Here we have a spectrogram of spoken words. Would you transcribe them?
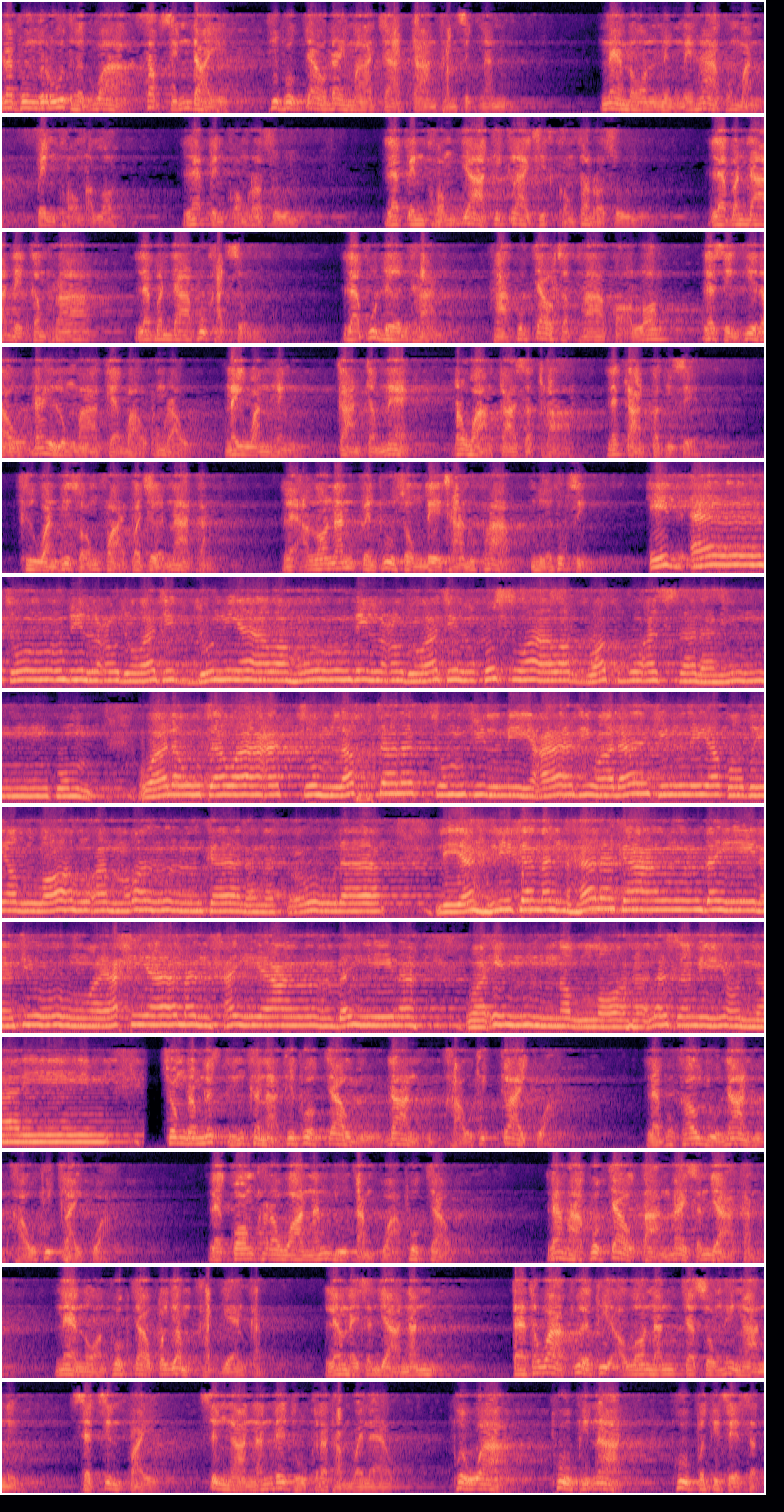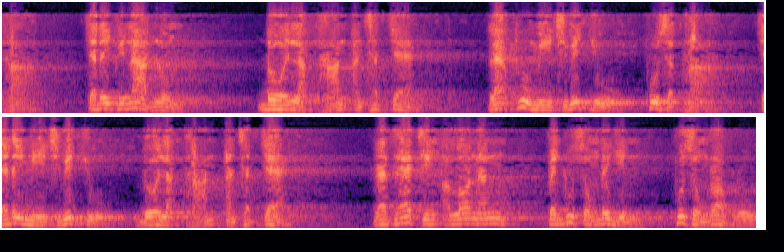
และพึงรู้เถิดว่าทรัพย์สินใดที่พวกเจ้าได้มาจากการทำศึกนั้น แน่นอนหนึ่งในห้าของมันเป็นของอัลลอฮ์และเป็นของรอซูล และเป็นของญาติที่ใกล้ชิดของท่านรอซูล และบรรดาเด็กกำพร้า และบรรดาผู้ขัดสน และผู้เดินทาง หากพวกเจ้าศรัทธาต่อล้อและสิ่งที่เราได้ลงมาแก่เบาของเรา ในวันแห่งการจำแนกระหว่างการศรัทธา และการปฏิเสธ คือวันที่สองฝ่ายเผชิญหน้ากัน และอัลลอฮ์นั้นเป็นผู้ทรงเดชานุภาพเหนือทุกสิ่ง إذ أنتم بالعدوة الدنيا وهم بالعدوة القصوى والركب أسفل منكم ولو تواعدتم لاختلفتم في الميعاد ولكن ليقضي الله أمرا كان مفعولا ليهلك من هلك عن بينة ويحيى من حي عن بينة وإن الله لسميع عليم จงรำลึกถึงขณะที่พวกเจ้าอยู่ด้านหุบเขาที่ใกล้กว่าและพวกเขาอยู่ด้านหุบเขาที่ไกลกว่า และกองคารวานนั้นอยู่ต่ำกว่าพวกเจ้า และหากพวกเจ้าต่างได้สัญญากัน แน่นอนพวกเจ้าก็ย่อมขัดแย้งกัน แล้วในสัญญานั้น แต่ถ้าว่าเพื่อที่อัลลอฮ์นั้นจะทรงให้งานหนึ่ง เสร็จสิ้นไป ซึ่งงานนั้นได้ถูกกระทำไว้แล้ว เพื่อว่าผู้พินาศผู้ปฏิเสธศรัทธาจะได้พินาศลง โดยหลักฐานอันชัดแจ้ง และผู้มีชีวิตอยู่ ผู้ศรัทธาจะได้มีชีวิตอยู่ โดยหลักฐานอันชัดแจ้ง และแท้จริงอัลลอฮ์นั้นเป็นผู้ทรงได้ยิน ผู้ทรงรอบรู้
